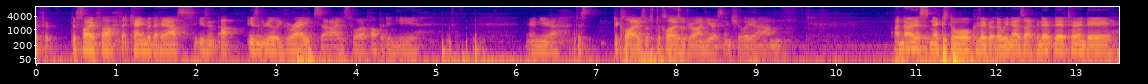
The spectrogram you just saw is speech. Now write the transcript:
the, the sofa that came with the house isn't up, isn't really great. So I just thought I'd pop it in here, and yeah, just the clothes, the clothes will dry in here essentially. Um, I noticed next door because they've got the windows open, they've, they've turned their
